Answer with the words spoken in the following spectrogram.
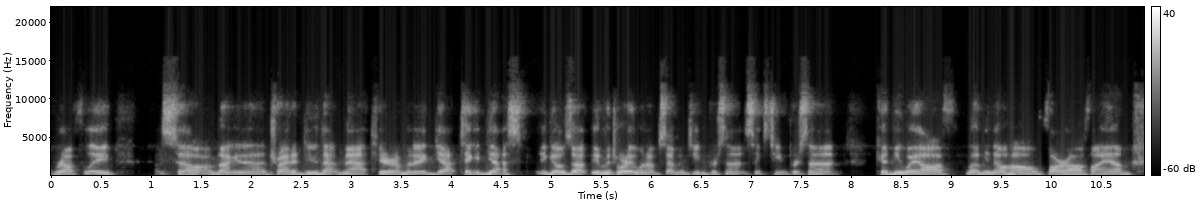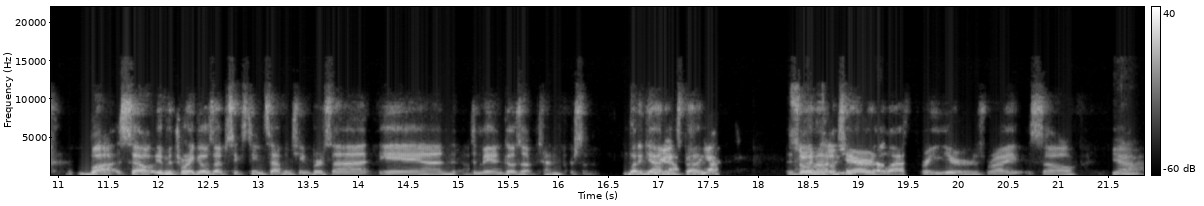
roughly. So i'm not going to try to do that math here. I'm going to get take a guess. It goes up inventory went up 17% 16% could be way off. Let me know how far off i am. But so inventory goes up 16 17% and demand goes up 10% but again yeah, it's yeah it's so, been on so a tear that, the last three years, right? So yeah.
